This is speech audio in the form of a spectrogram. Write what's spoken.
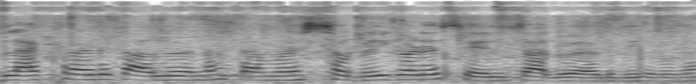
ब्लॅक फ्रायडे चालू आहे ना त्यामुळे सगळीकडे सेल चालू आहे अगदी बघा.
